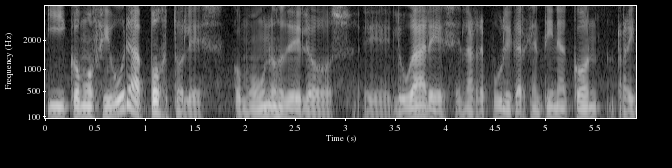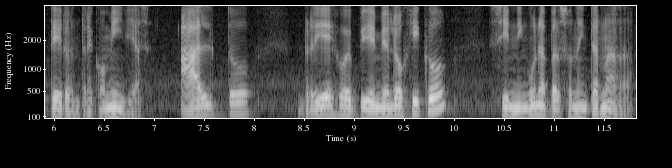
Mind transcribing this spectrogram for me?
Y como figura Apóstoles, como uno de los eh, lugares en la República Argentina con, reitero, entre comillas, alto riesgo epidemiológico sin ninguna persona internada.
